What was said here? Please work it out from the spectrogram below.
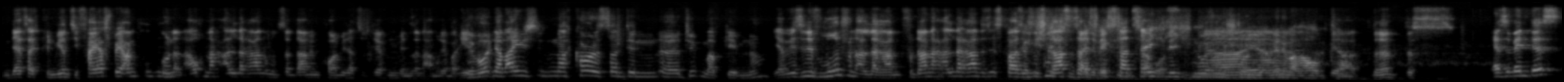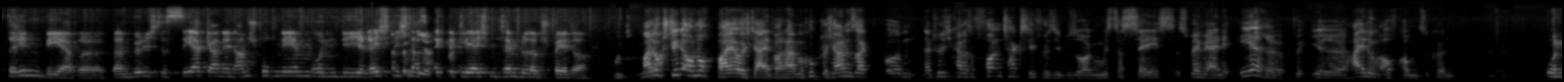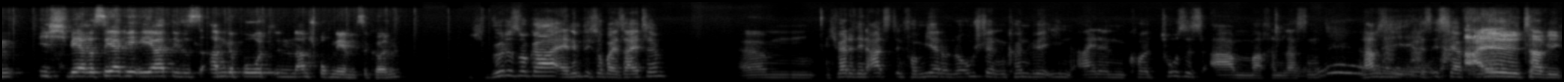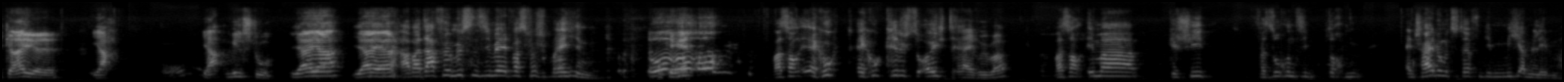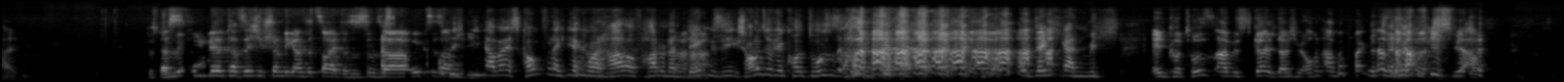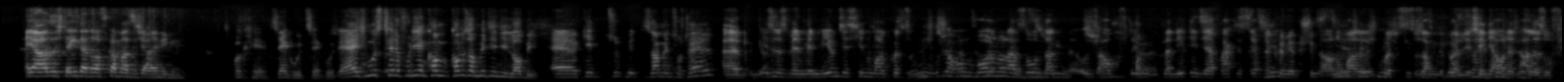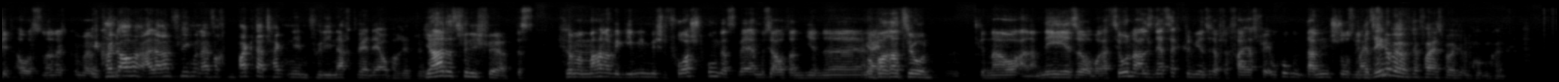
In der Zeit können wir uns die Firespray angucken und dann auch nach Alderan, um uns dann da mit dem Korn wieder zu treffen, wenn sein Arm repariert Wir wollten aber eigentlich nach Coruscant den äh, Typen abgeben, ne? Ja, wir sind im Mond von Alderan. Von da nach Alderan, das ist quasi das die ist, nicht, Straßenseite das weg. ist tatsächlich nur so eine Stunde, ja, wenn ja. überhaupt. Ja, ne, das. Also wenn das drin wäre, dann würde ich das sehr gerne in Anspruch nehmen und die rechtlichen. Aspekte kläre ich im Tempel dann später. Gut. Maluk steht auch noch bei euch, der Einfachheit. Man guckt euch an und sagt, ähm, natürlich kann er sofort ein Taxi für Sie besorgen, Mr. Says. Es wäre mir eine Ehre, für Ihre Heilung aufkommen zu können. Und ich wäre sehr geehrt, dieses Angebot in Anspruch nehmen zu können. Ich würde sogar, er nimmt dich so beiseite, ähm, ich werde den Arzt informieren und unter Umständen können wir ihn einen Kortosis-Arm machen lassen. Dann haben Sie, das ist ja... Alter, wie geil. Ja. Ja, willst du? Ja, ja, ja, ja. Aber dafür müssen Sie mir etwas versprechen. Oh, Okay. oh, oh. Was auch, er guckt, er guckt kritisch zu euch drei rüber. Was auch immer geschieht, versuchen Sie doch Entscheidungen zu treffen, die mich am Leben halten. Das tun wir tatsächlich schon die ganze Zeit. Das ist unser höchstes Guck ich Anliegen. Ihnen, aber es kommt vielleicht irgendwann hart auf hart und dann Aha. denken Sie, schauen Sie auf Ihren Kortosis an und denken an mich. Ein Kortosis-Arm ist geil. Darf ich mir auch einen Arm bepacken lassen? Darf ich mir auch. Ja, also ich denke, darauf kann man sich einigen. Okay, sehr gut, sehr gut. Äh, ich muss telefonieren, komm, komm doch mit in die Lobby. Äh, geht zu, mit, zusammen ins Hotel. Äh, wie ist es, wenn, wenn wir uns jetzt hier nochmal kurz umschauen wollen oder so und dann uns auch auf dem Planeten in der Praxis treffen, dann können wir bestimmt auch nochmal kurz zusammengebracht. Wir sehen ja auch nicht alle so fit aus. Ne? Da können wir Ihr könnt auch nach Alderan fliegen und einfach einen Bagdad-Tank nehmen für die Nacht, während er operiert wird. Ja, das finde ich fair. Das können wir machen, aber wir geben ihm ein bisschen Vorsprung. Das wär, er muss ja auch dann hier, ne? Ja, Operation. Genau, Anamnese, Operationen, alles in der Zeit können wir uns auf der Firespray umgucken. Dann stoßen wir Mal sehen, ob ihr auf der Firespray euch umgucken könnt.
